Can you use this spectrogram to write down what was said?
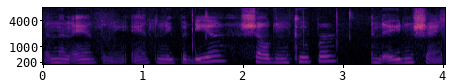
and then Anthony. Anthony Padilla, Sheldon Cooper, and Aiden Shank.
